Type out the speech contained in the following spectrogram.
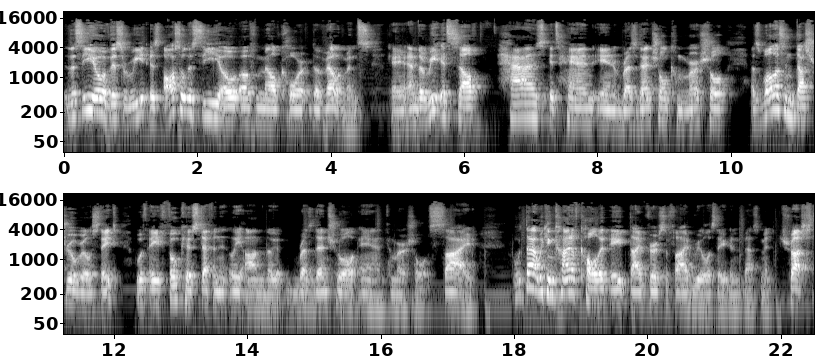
the CEO of this REIT is also the CEO of Melcor Developments. Okay, and the REIT itself has its hand in residential, commercial, as well as industrial real estate, with a focus definitely on the residential and commercial side. With that, we can kind of call it a diversified real estate investment trust.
